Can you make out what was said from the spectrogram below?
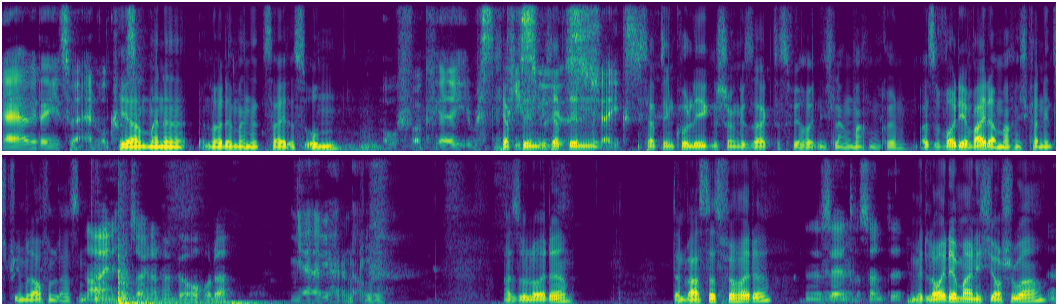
Ja, ja, wir reden jetzt über Animal Crossing. Ja, meine Leute, meine Zeit ist um. Oh fuck, äh, rest in Ich hab peace, den- ich Julius. hab den- Shikes. Ich habe den Kollegen schon gesagt, dass wir heute nicht lang machen können. Also wollt ihr weitermachen? Ich kann den Stream laufen lassen. Nein, ich würde sagen, dann hören wir auf, oder? Ja, wir hören Okay. auf. Also Leute, dann war's das für heute. Eine sehr interessante. Mit Leute meine ich Joshua.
